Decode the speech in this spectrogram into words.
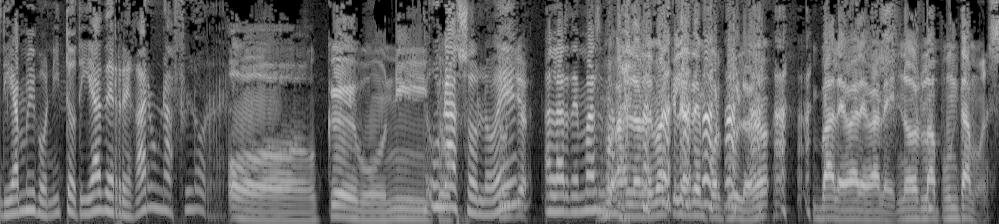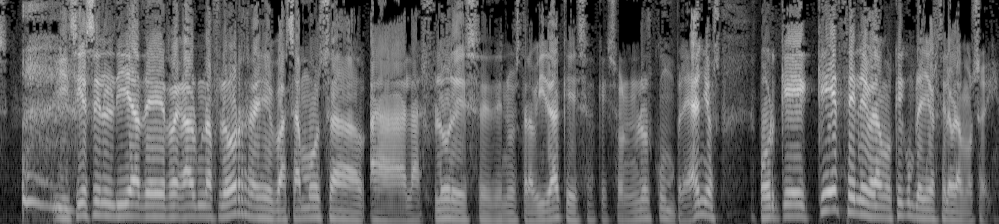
Día muy bonito, día de regar una flor. Oh, qué bonito. Una solo, ¿eh? A las demás no. A los demás que les den por culo, ¿no? Vale, vale, vale. Nos lo apuntamos. Y si es el día de regar una flor, eh, pasamos a, a las flores eh, de nuestra vida, que, es- que son los cumpleaños. Porque, ¿qué celebramos? ¿Qué cumpleaños celebramos hoy?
